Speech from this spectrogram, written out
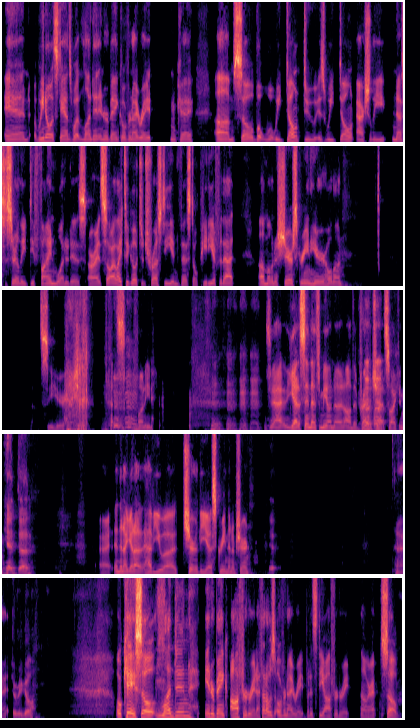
and we know it stands what London interbank overnight rate. Okay. Um, so, but what we don't do is we don't actually necessarily define what it is. All right. So I like to go to trusty Investopedia for that. Um, I'm going to share screen here. Hold on. Let's see here. That's so funny. yeah, you got to send that to me on the on the private chat so I can. Yeah, done. All right, and then I gotta have you uh, share the uh, screen that I'm sharing. Yep. All right, there we go. Okay, so London interbank offered rate. I thought it was overnight rate, but it's the offered rate. All right, so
